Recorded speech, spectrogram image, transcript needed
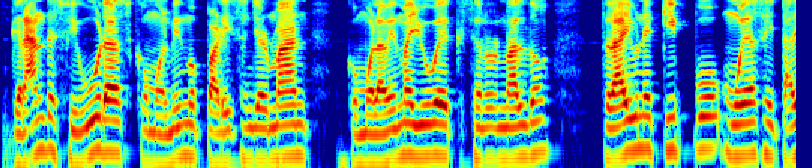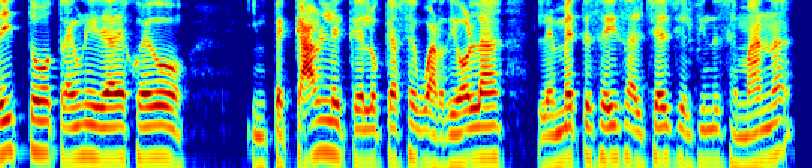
grandes figuras como el mismo Paris Saint Germain, como la misma Juve de Cristiano Ronaldo, trae un equipo muy aceitadito, trae una idea de juego impecable, que es lo que hace Guardiola, le mete 6 al Chelsea el fin de semana,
